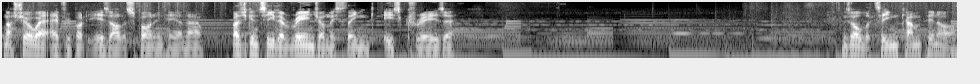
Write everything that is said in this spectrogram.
Not sure where everybody is or they're spawning here now. But as you can see the range on this thing is crazy. Is all the team camping or?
